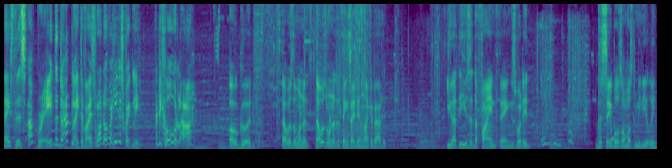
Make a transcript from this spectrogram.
Thanks to this upgrade, the dark light device won't overheat as quickly. Pretty cool, huh? Oh, good. That was the one of that was one of the things I didn't like about it. You have to use it to find things, but it disables almost immediately.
